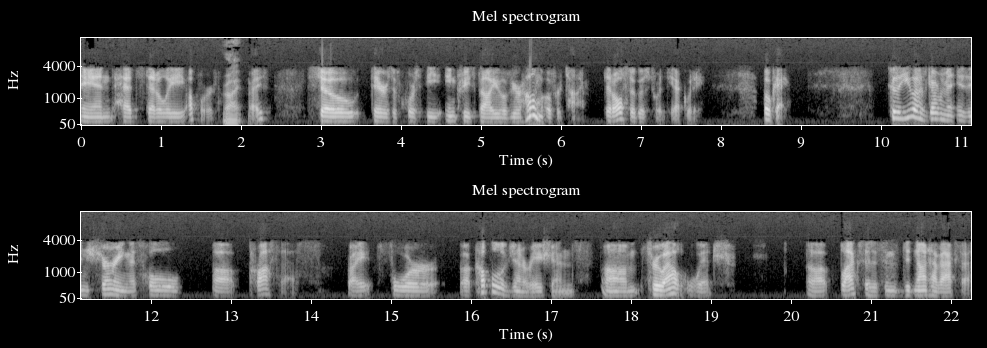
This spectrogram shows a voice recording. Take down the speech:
and head steadily upward, Right. right? So there's, of course, the increased value of your home over time that also goes towards the equity. Okay. So the U.S. government is ensuring this whole uh, process, right, for a couple of generations, um, throughout which uh, black citizens did not have access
